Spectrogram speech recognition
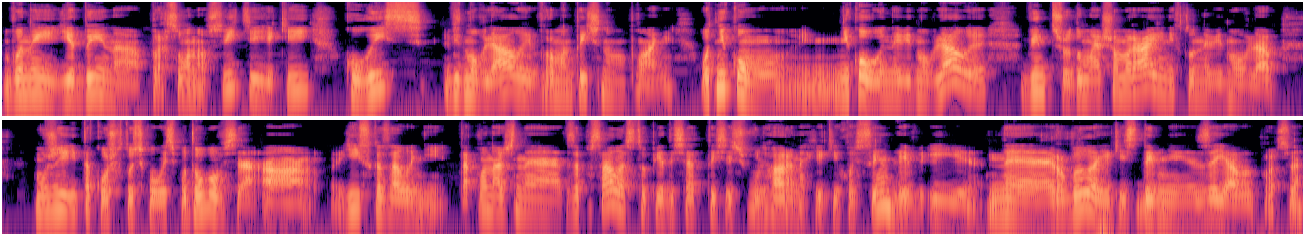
вони єдина персона в світі, якій колись відмовляли в романтичному плані. От нікому ніколи не відмовляли. Він що думає, що Мараї ніхто не відмовляв. Може, їй також хтось колись подобався, а їй сказали ні. Так вона ж не записала 150 тисяч вульгарних якихось синглів і не робила якісь дивні заяви про це.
